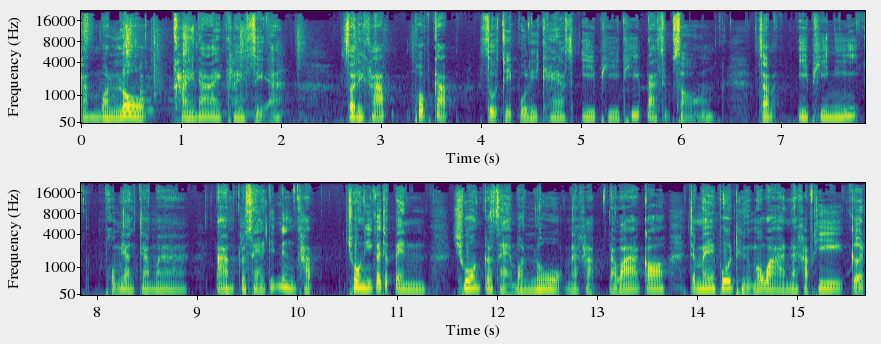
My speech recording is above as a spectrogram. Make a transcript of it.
กรรมบอลโลก ใครได้ใครเสีย สวัสดีครับ พบกับสุจิปุริแคส EP ที่ 82สำหรับ EP นี้ผมอยากจะมาตามกระแสนิดนึงครับ ช่วงนี้ก็จะเป็นช่วงกระแสบอลโลกนะครับ แต่ว่าก็จะไม่พูดถึงเมื่อวานนะครับ ที่เกิด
